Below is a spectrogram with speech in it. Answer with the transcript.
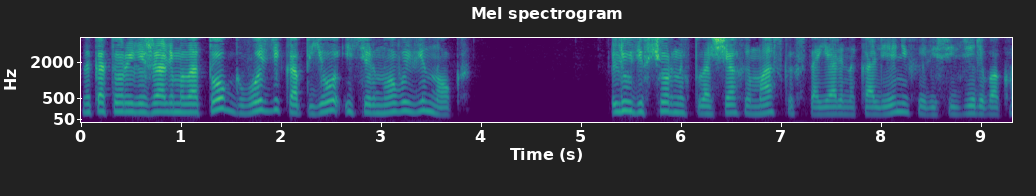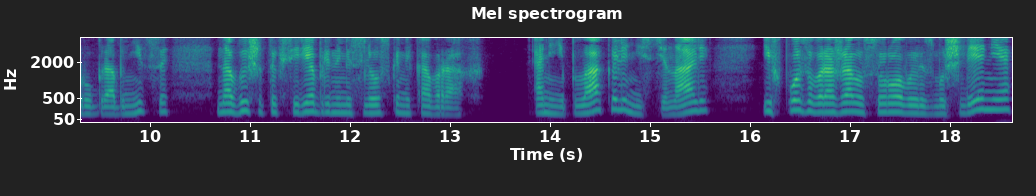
на которой лежали молоток, гвозди, копье и терновый венок. Люди в черных плащах и масках стояли на коленях или сидели вокруг гробницы на вышитых серебряными слезками коврах. Они не плакали, не стенали, их поза выражала суровые размышления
